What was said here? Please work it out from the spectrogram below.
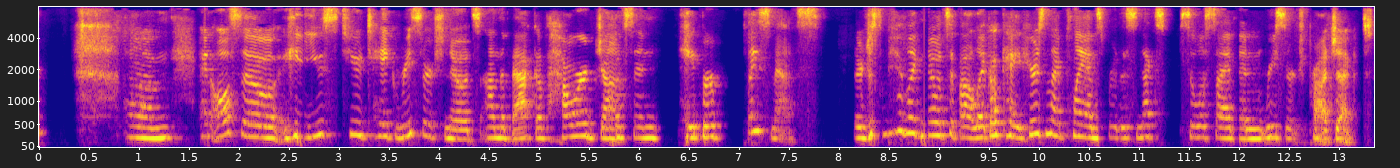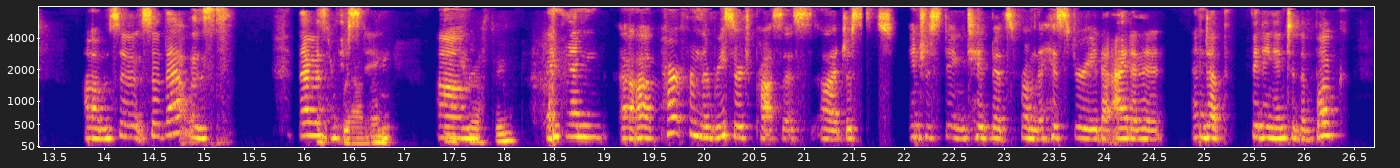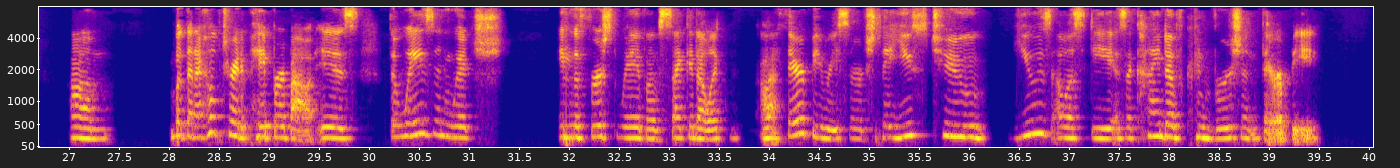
Um, and also, he used to take research notes on the back of Howard Johnson paper placemats They're just like notes about like, okay, here's my plans for this next psilocybin research project. Um, so so that was that was interesting. Um, interesting. And then uh, apart from the research process, uh, just interesting tidbits from the history that I didn't end up fitting into the book, um, but that I hope to write a paper about is the ways in which, in the first wave of psychedelic uh, therapy research, they used to use LSD as a kind of conversion therapy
